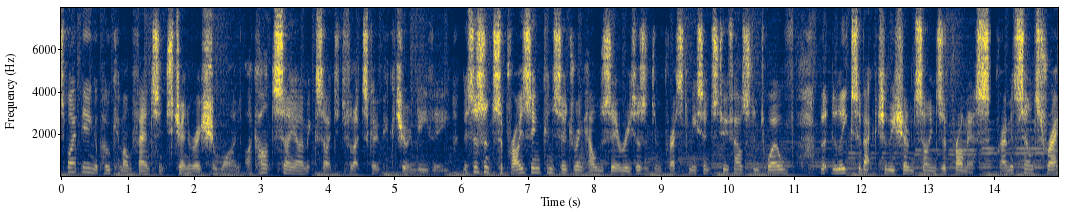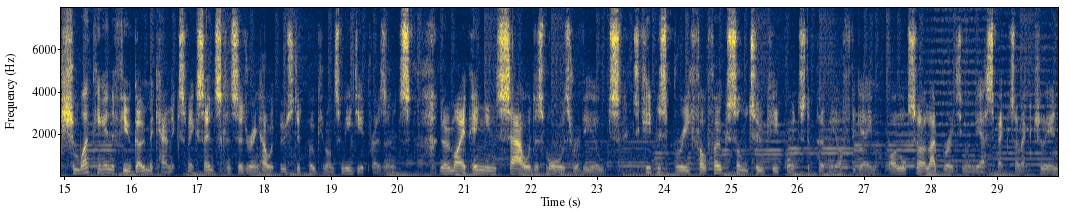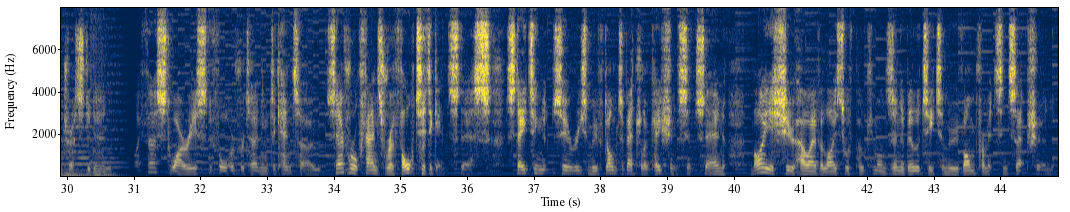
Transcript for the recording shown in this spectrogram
Despite being a Pokemon fan since Generation 1, I can't say I'm excited for Let's Go Pikachu and Eevee. This isn't surprising considering how the series hasn't impressed me since 2012, but the leaks have actually shown signs of promise. Premise sounds fresh, and working in a few Go mechanics makes sense considering how it boosted Pokemon's media presence, though my opinion soured as more was revealed. To keep this brief, I'll focus on the two key points that put me off the game, while also elaborating on the aspects I'm actually interested in. My first worry is the thought of returning to Kanto. Several fans revolted against this, stating that the series moved on to better locations since then. My issue, however, lies with Pokemon's inability to move on from its inception.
